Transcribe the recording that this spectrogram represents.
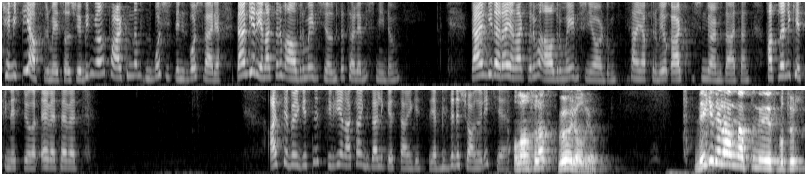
kemikli yaptırmaya çalışıyor. Bilmiyorum farkında mısınız? Boş işleriniz boş ver ya. Ben bir ara yanaklarımı aldırmayı düşünüyordum. Size söylemiş miydim? Ben bir ara yanaklarımı aldırmayı düşünüyordum. Sen yaptırma. Yok artık düşünmüyorum zaten. Hatlarını keskinleştiriyorlar. Evet evet. Asya bölgesinde sivri yanaklar güzellik göstergesi. Ya bizde de şu an öyle ki. olan surat böyle oluyor. Ne güzel anlattın Enes Batur.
